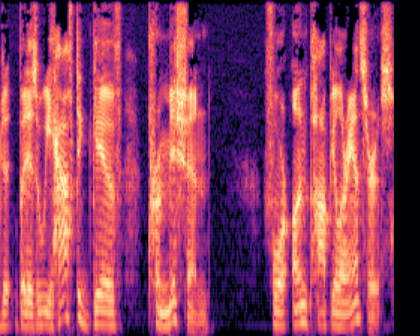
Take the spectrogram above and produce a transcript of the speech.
just, but is we have to give permission for unpopular answers.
